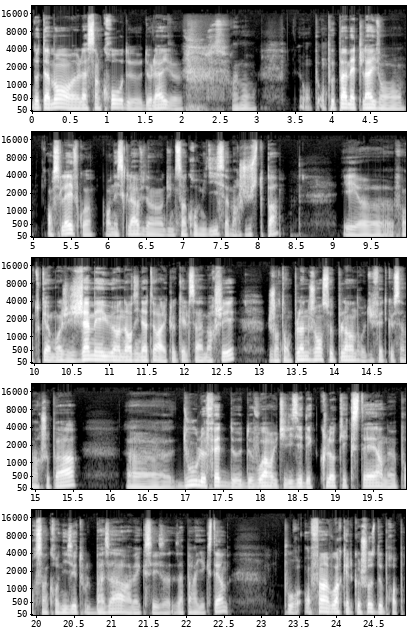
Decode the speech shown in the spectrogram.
notamment la synchro de, live. vraiment on peut, peut pas mettre live en, slave, quoi, en esclave d'une synchro MIDI, ça marche juste pas. Et euh, en tout cas, moi, j'ai jamais eu un ordinateur avec lequel ça a marché. J'entends plein de gens se plaindre du fait que ça marche pas. Euh, d'où le fait de devoir utiliser des clocks externes pour synchroniser tout le bazar avec ces appareils externes, pour enfin avoir quelque chose de propre.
